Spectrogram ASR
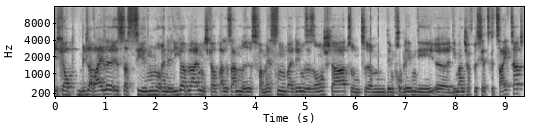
Ich glaube, mittlerweile ist das Ziel nur noch in der Liga bleiben. Ich glaube, alles andere ist vermessen bei dem Saisonstart und ähm, den Problemen, die äh, die Mannschaft bis jetzt gezeigt hat.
